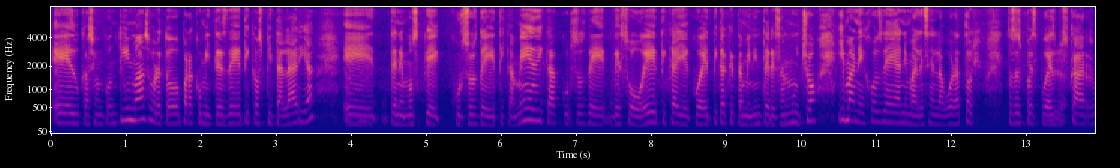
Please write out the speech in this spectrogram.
eh, educación continua, sobre todo para comités de ética hospitalaria. Eh, tenemos que cursos de ética médica, cursos de, de, zooética y ecoética que también interesan mucho y manejos de animales en laboratorio. Entonces, pues puedes buscar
